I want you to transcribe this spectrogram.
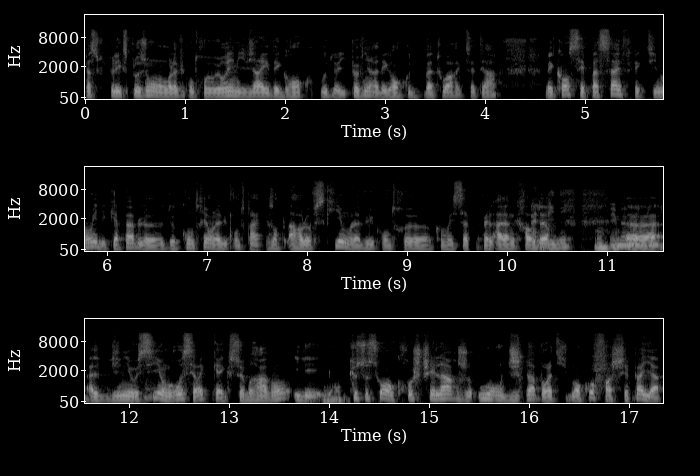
parce que l'explosion, on l'a vu contre Overeem, il vient avec des grands coups, de, il peut venir avec des grands coups de battoir, etc. Mais quand c'est pas ça, effectivement, il est capable de contrer. On l'a vu contre, par exemple, Arlovski, on l'a vu contre, euh, comment il s'appelle, Alan Crowder, Albini, euh, Albini aussi. En gros, c'est vrai qu'avec ce bras avant, il est, que ce soit en crochet là, ou en jab relativement court. Enfin, je sais pas, il y a,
